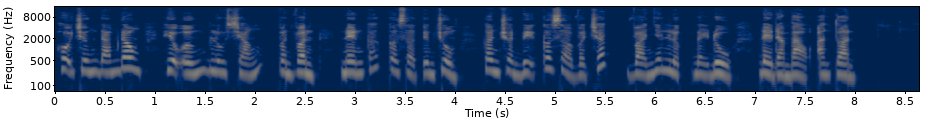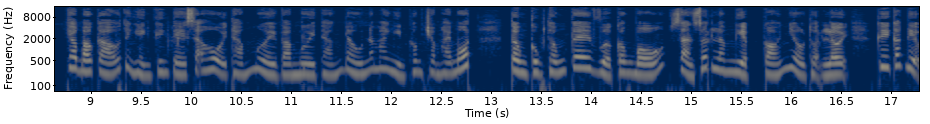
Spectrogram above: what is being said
hội chứng đám đông, hiệu ứng blue trắng, vân vân, nên các cơ sở tiêm chủng cần chuẩn bị cơ sở vật chất và nhân lực đầy đủ để đảm bảo an toàn. Theo báo cáo tình hình kinh tế xã hội tháng 10 và 10 tháng đầu năm 2021, Tổng cục Thống kê vừa công bố sản xuất lâm nghiệp có nhiều thuận lợi khi các địa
